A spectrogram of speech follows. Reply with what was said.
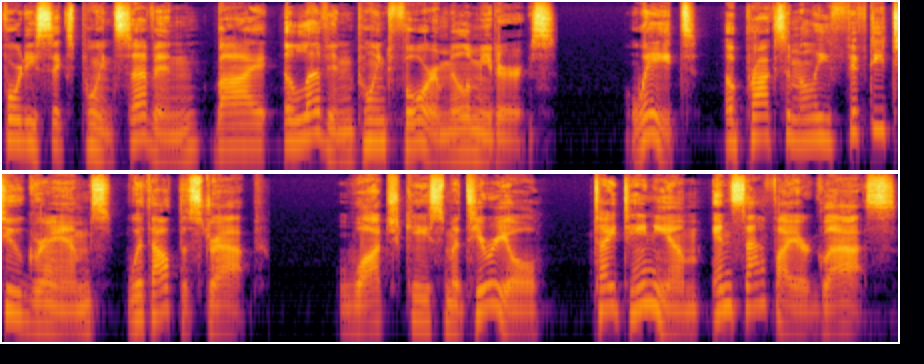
46.7 by 11.4 millimeters. Weight approximately 52 grams without the strap. Watch case material titanium and sapphire glass.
